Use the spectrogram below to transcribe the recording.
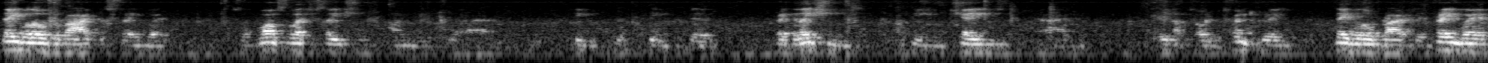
they will override this framework. So once the legislation and uh, the, the, the, the regulations are being changed, in October they will override the framework,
